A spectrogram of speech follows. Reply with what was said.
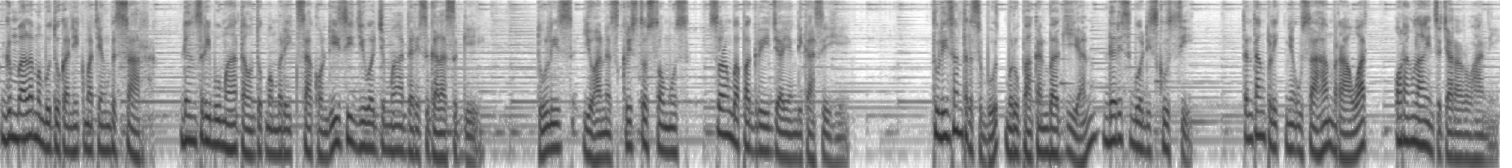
Gembala membutuhkan hikmat yang besar dan seribu mata untuk memeriksa kondisi jiwa jemaat dari segala segi Tulis Yohanes Kristostomus, seorang bapak gereja yang dikasihi. Tulisan tersebut merupakan bagian dari sebuah diskusi tentang peliknya usaha merawat orang lain secara rohani.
